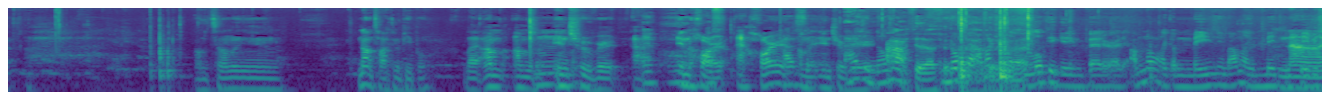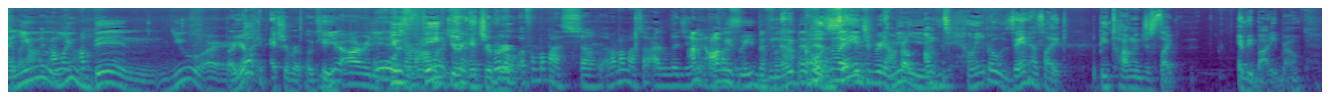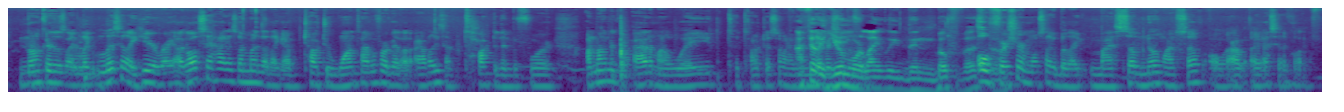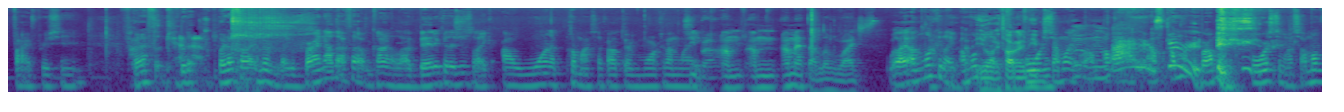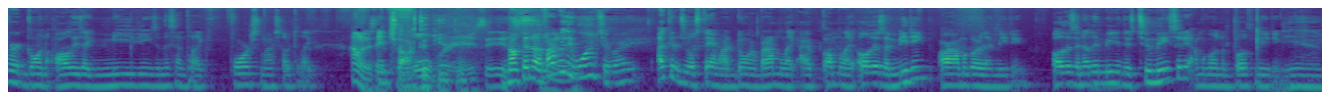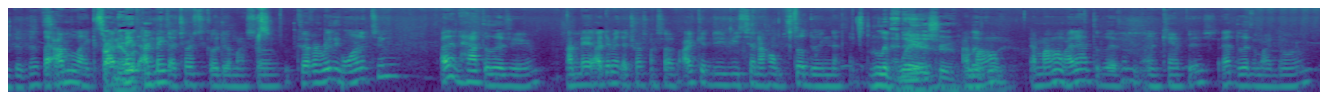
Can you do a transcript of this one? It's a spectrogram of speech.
I'm telling you, not talking to people. Like I'm, I'm an Mm. introvert at, I- in heart. At heart, I I'm an introvert. I actually know I feel that. I feel no, that. I'm actually like that. low key getting better at it. I'm not like amazing, but I'm like making Nah, babies. you I'm, I'm, like, you I'm, been you are. Bro, you're like an extrovert, low key. You're already. You no, no, think I'm you're like- introvert. No, no, if I'm by myself, if I'm by myself, I legit. I mean, obviously the Nah, fuck. bro, That's what introvert nah, bro. I'm telling you, bro. Zane has like be talking just like everybody, bro. No, because it's like like listen like here right. Like I'll say hi to someone that like I've talked to one time before. Because at least I've talked to them before. I'm not gonna go out of my way to talk to someone. I've I feel like you're more before. likely than both of us. Oh, though. for sure, most likely. But like myself, knowing myself, oh, I, like I said, like like five percent. But I feel, but, Cap. but I feel like no, like right now, that I feel like I've gotten a lot better because it's just like I want to put myself out there more because I'm like, See, bro, I'm I'm I'm at that level where I just well, like, I'm looking like I'm looking like like talking to forced. people? I'm like, I'm, mm. I'm, I'm, you're I'm, scared. bro, I'm like forcing myself. I'm over going to all these like meetings and this and to like force myself to like I want to say talk to people. force. No, no, if I really want. wanted to, right, I could just go stay in my dorm. But I'm like, I, I'm like, oh, there's a meeting, or I'm gonna go to that meeting. Oh, there's another meeting. There's two meetings today. I'm going to both meetings. Yeah, but that's Like I'm like, I Start made, I networking? made that choice to go do it myself. Because if I really wanted to, I didn't have to live here. I made, I didn't make that choice myself. I could be sitting at home still doing nothing. live That where. is true. At Live my home, at my home, I didn't have to live in, on campus. I had to live in my dorm.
